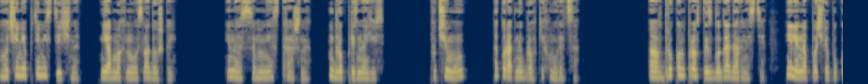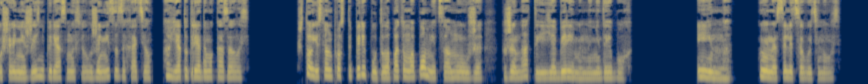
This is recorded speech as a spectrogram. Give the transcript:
Очень оптимистично. Я обмахнулась ладошкой. Инесса, мне страшно. Вдруг признаюсь. Почему? Аккуратные бровки хмурятся. А вдруг он просто из благодарности? Или на почве покушения жизнь переосмыслил, жениться захотел, а я тут рядом оказалась? Что, если он просто перепутал, а потом опомнится, а мы уже женаты, и я беременна, не дай бог? «Инна», — у Инессы лицо вытянулось.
